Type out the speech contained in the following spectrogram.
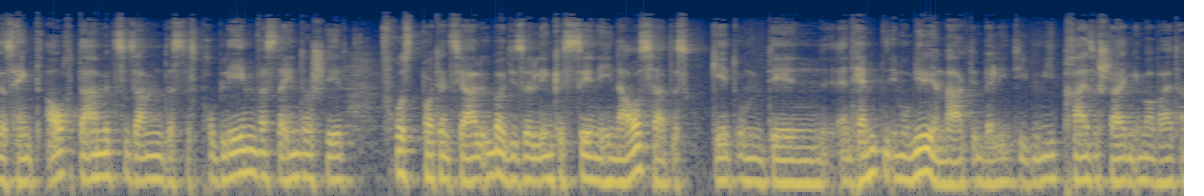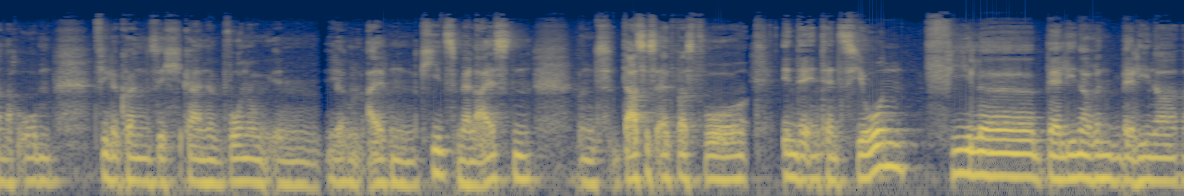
Das hängt auch damit zusammen, dass das Problem, was dahinter steht, Frustpotenzial über diese linke Szene hinaus hat. Es geht um den enthemmten Immobilienmarkt in Berlin. Die Mietpreise steigen immer weiter nach oben. Viele können sich keine Wohnung in ihrem alten Kiez mehr leisten. Und das ist etwas, wo in der Intention viele Berlinerinnen und Berliner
